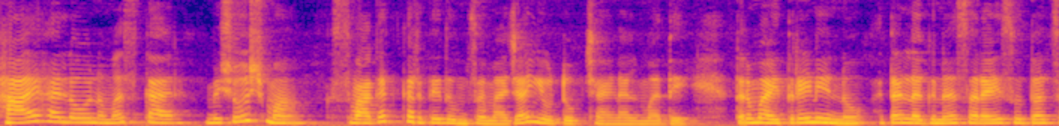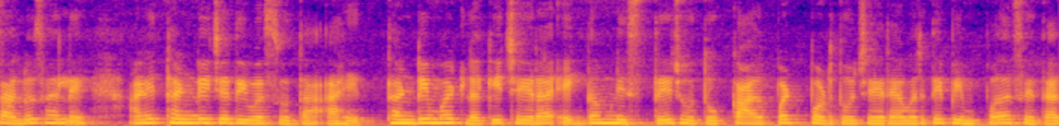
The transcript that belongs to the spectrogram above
हाय हॅलो नमस्कार. मी सुषमा. स्वागत करते तुमचं माझ्या यूट्यूब चॅनलमध्ये. तर मैत्रिणींनो आता लग्न सराईसुद्धा चालू झाले आणि थंडीचे दिवससुद्धा आहेत. थंडी म्हटलं की चेहरा एकदम निस्तेज होतो काळपट पडतो चेहऱ्यावरती पिंपल्स येतात.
